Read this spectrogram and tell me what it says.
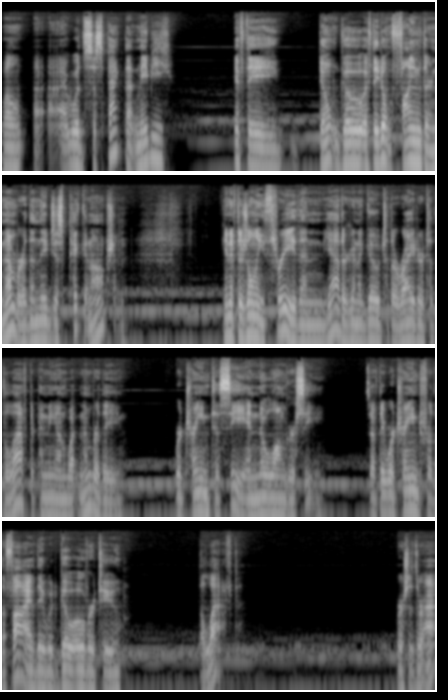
Well, I would suspect that maybe if they don't go, if they don't find their number, then they just pick an option. And if there's only three, then yeah, they're going to go to the right or to the left, depending on what number they were trained to see and no longer see. So if they were trained for the five, they would go over to the left versus the right.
